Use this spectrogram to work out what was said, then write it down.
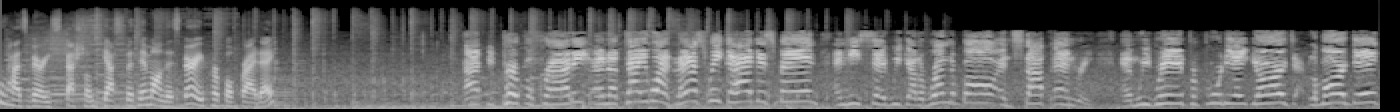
who has a very special guest with him on this very Purple Friday. Happy Purple Friday. And I'll tell you what, last week I had this man, and he said we got to run the ball and stop Henry. And we ran for 48 yards, Lamar did,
